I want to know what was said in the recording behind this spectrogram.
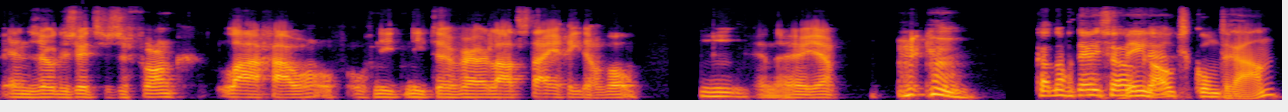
en zo de Zwitserse frank laag houden. Of, of niet, niet te ver laten stijgen in ieder geval. Mhm. En eh, ja. Ik had nog deze ook. Bailout komt eraan.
